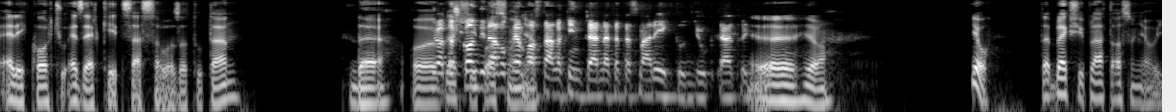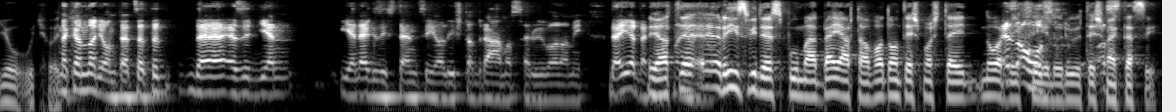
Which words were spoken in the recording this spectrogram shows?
elég karcsú 1200 szavazat után. De a, ja, a skandinávok nem használnak internetet, ezt már rég tudjuk. Tehát, hogy... Ö, jó. Jó. Tehát Black Sheep látta, azt mondja, hogy jó, úgyhogy... Nekem nagyon tetszett, de ez egy ilyen ilyen egzisztencialista drámaszerű valami. De érdekes. Ja, Reese Witherspoon már bejárta a vadont, és most egy norvég félőrült, és azt, megteszi.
